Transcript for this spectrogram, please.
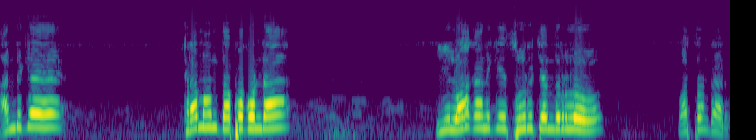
అందుకే క్రమం తప్పకుండా ఈ లోకానికి సూర్యచంద్రులు వస్తుంటారు.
